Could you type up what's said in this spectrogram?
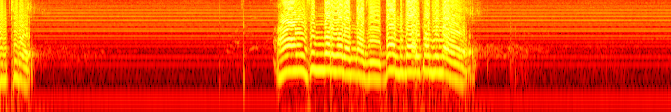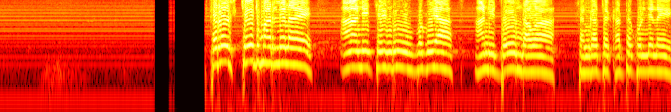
योगेश आणि सुंदर गोलंदाजी डॉट बॉल पडलेला आहे सरळ स्टेट मारलेला आहे आणि चेंडू बघूया आणि दोन धावा संघाचं खातं खोललेलं आहे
